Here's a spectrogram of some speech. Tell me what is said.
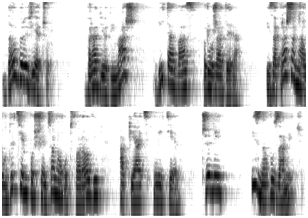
Dobry wieczór. W Radio Dimash wita Was Róża Dyra i zaprasza na audycję poświęconą utworowi Apiać Mitiel, czyli i znowu zamieć.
